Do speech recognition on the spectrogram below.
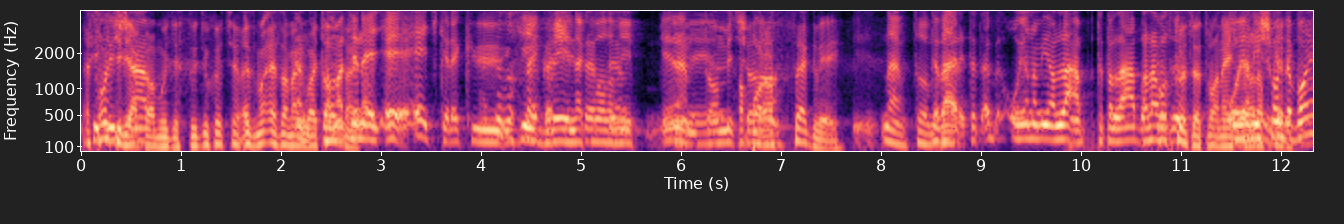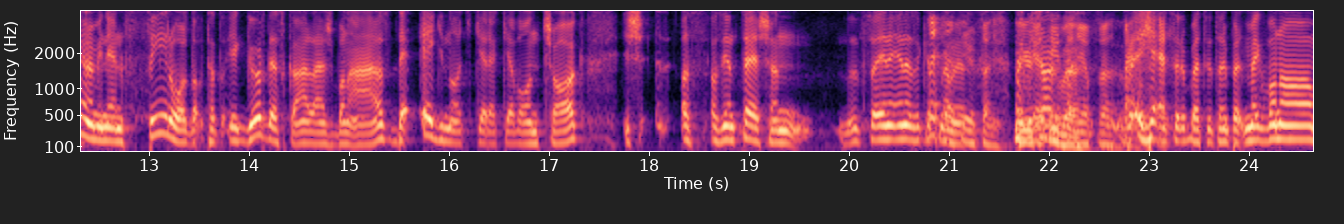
Ezt hogy hívják amúgy, ezt tudjuk, hogy ez, ez a meg Nem vagy tudom, hát ilyen egy, egy, egykerekű Hát ez a gépesített, valami- Én nem tudom, A micsoda. paraszt szegvé? Nem tudom. De várj, tehát olyan, ami a láb, tehát a lábad, A lábad között van egy Olyan is van, de van olyan, ami ilyen fél oldal, tehát egy gördeszka állásban állsz, de egy nagy kereke van csak, és az, az ilyen teljesen Szóval én, én ezeket kell nem értem. tiltani. Tiltsák kell tiltani a. Be- Igen, egyszerű betiltani. Meg van a,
